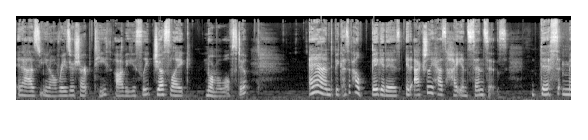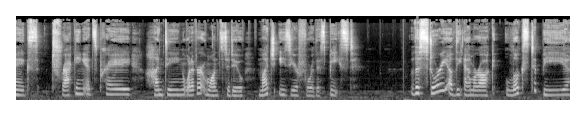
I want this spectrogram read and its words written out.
It has, you know, razor sharp teeth, obviously, just like normal wolves do. And because of how big it is, it actually has heightened senses. This makes tracking its prey, hunting, whatever it wants to do, much easier for this beast. The story of the Amarok looks to be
